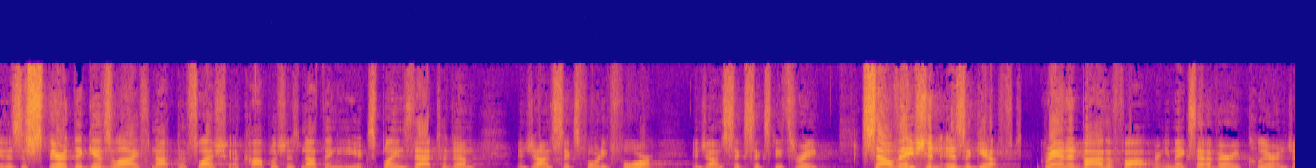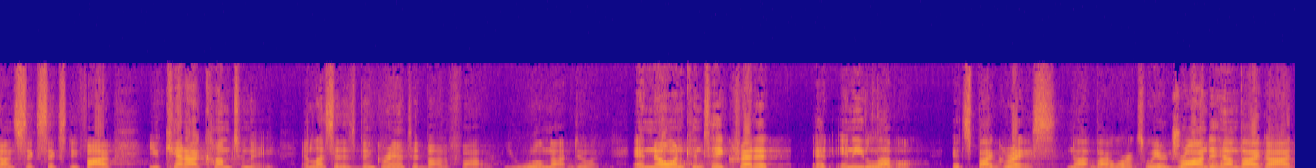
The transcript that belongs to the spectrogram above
it is the Spirit that gives life, not the flesh accomplishes nothing. He explains that to them in John 6:44 and John 6:63. Salvation is a gift granted by the Father. He makes that very clear in John 6:65. You cannot come to me unless it has been granted by the Father. You will not do it. And no one can take credit at any level. It's by grace, not by works. We are drawn to him by God.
